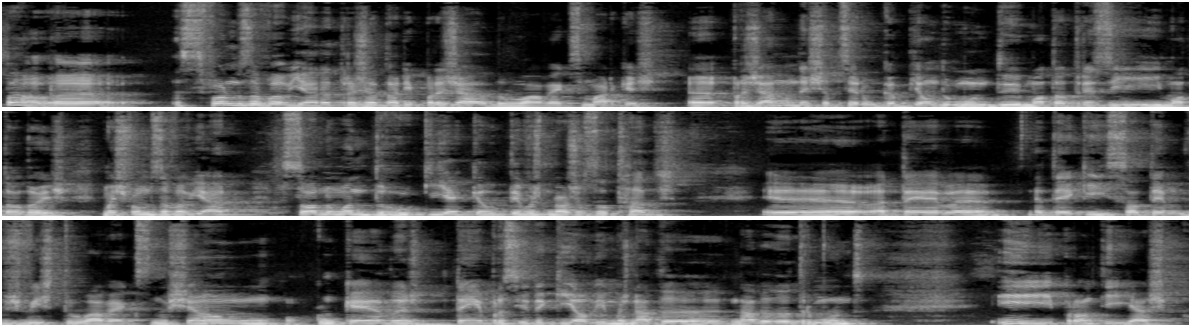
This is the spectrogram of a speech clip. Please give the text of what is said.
Bom, uh, se formos avaliar a trajetória para já do Alex Marques, uh, para já não deixa de ser um campeão do mundo de Moto 3 e Moto 2, mas se formos avaliar, só no ano de rookie é que ele teve os melhores resultados. Uh, até, uh, até aqui só temos visto o Alex no chão, com quedas, tem aparecido aqui ao vivo, mas nada, nada de outro mundo. E pronto, e acho que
